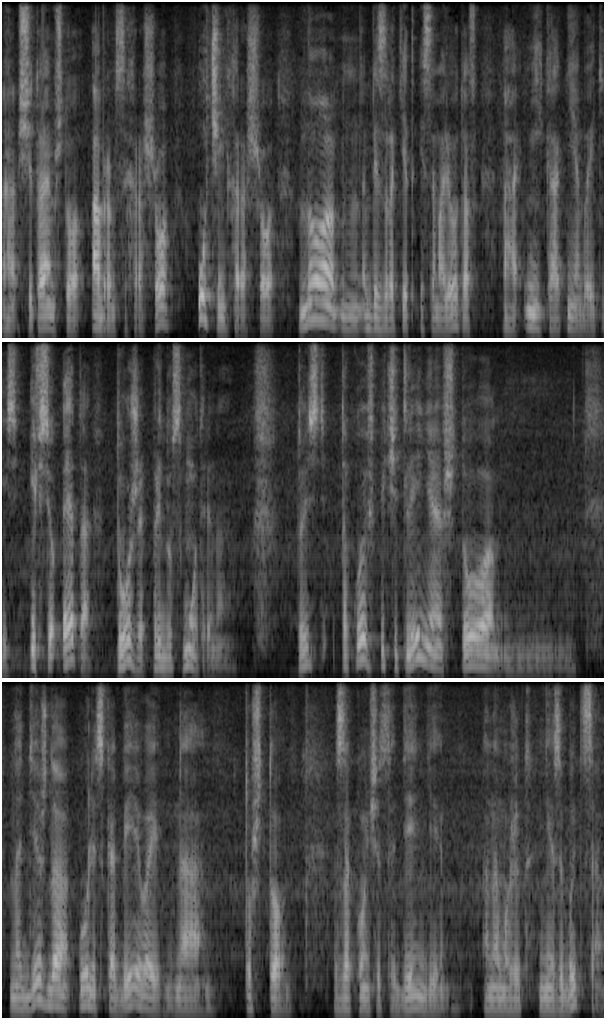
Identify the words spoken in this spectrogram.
э, считаем, что «Абрамсы» хорошо, очень хорошо, но без ракет и самолетов э, никак не обойтись. И все это тоже предусмотрено. То есть такое впечатление, что надежда Оли Скобеевой на то, что закончатся деньги, она может не сбыться.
